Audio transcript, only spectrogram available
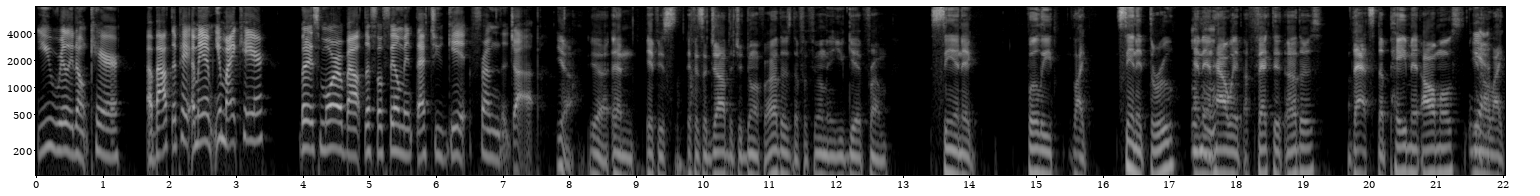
you really don't care about the pay. I mean, you might care, but it's more about the fulfillment that you get from the job. Yeah, yeah, and if it's if it's a job that you're doing for others, the fulfillment you get from seeing it fully, like seeing it through, and Mm-hmm. then how it affected others. That's the payment almost. You Yeah. know, like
